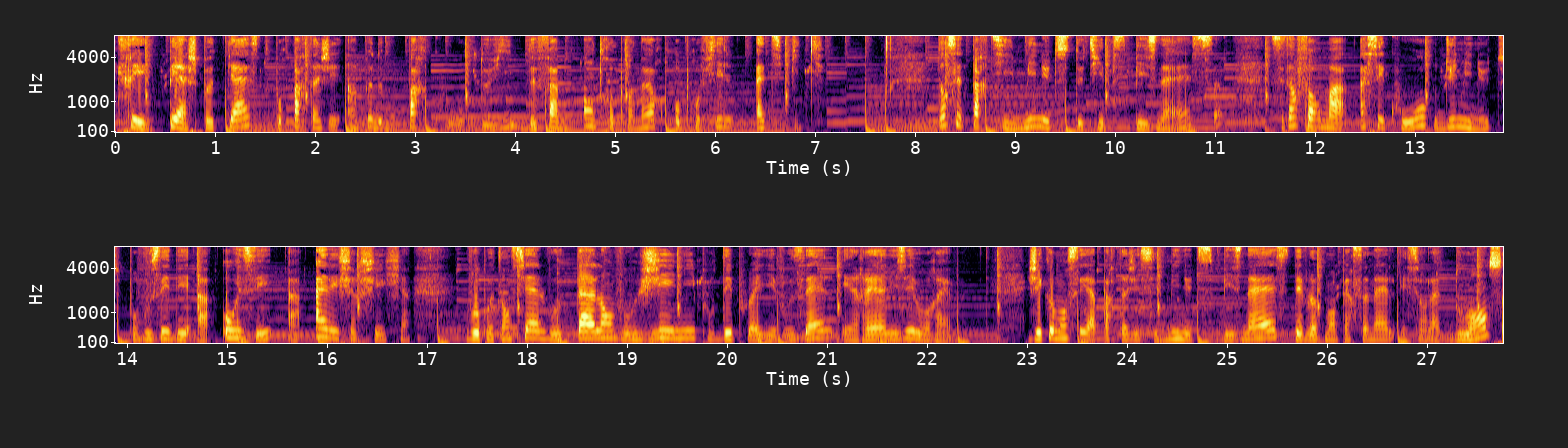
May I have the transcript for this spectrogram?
créé PH Podcast pour partager un peu de mon parcours de vie de femme entrepreneur au profil atypique. Dans cette partie Minutes de Tips Business, c'est un format assez court d'une minute pour vous aider à oser, à aller chercher vos potentiels, vos talents, vos génies pour déployer vos ailes et réaliser vos rêves. J'ai commencé à partager ces minutes business, développement personnel et sur la douance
